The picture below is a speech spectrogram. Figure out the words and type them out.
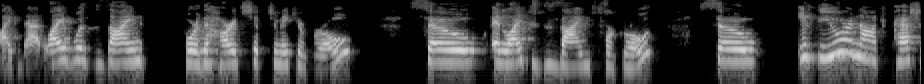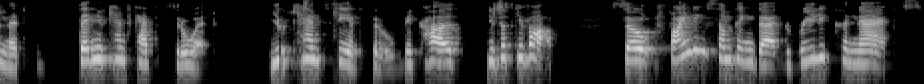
like that. Life was designed for the hardship to make you grow. So, and life is designed for growth. So, if you are not passionate, then you can't get through it. You can't see it through because you just give up. So, finding something that really connects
